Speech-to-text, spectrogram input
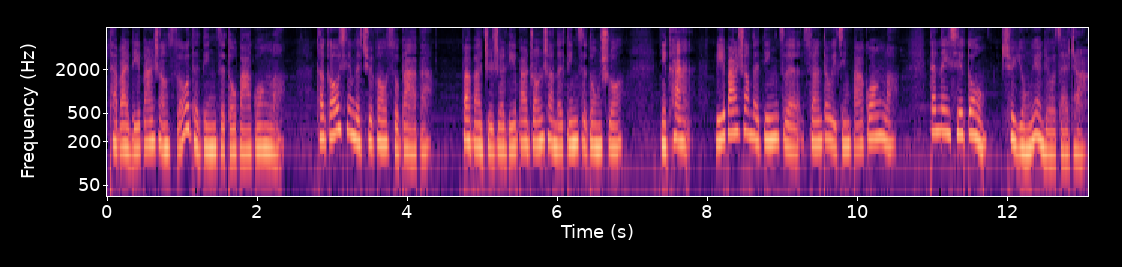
他把篱笆上所有的钉子都拔光了。他高兴地去告诉爸爸。爸爸指着篱笆桩上的钉子洞说：“你看，篱笆上的钉子虽然都已经拔光了，但那些洞却永远留在这儿。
